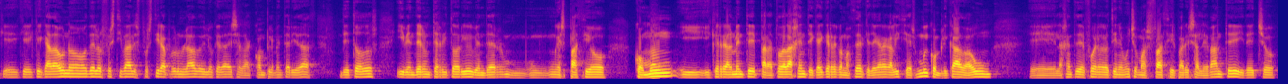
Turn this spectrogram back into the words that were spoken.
que, que, que, cada uno de los festivales pues tira por un lado y lo que da es la complementariedad de todos y vender un territorio y vender un, un espacio común y, y, que realmente para toda la gente que hay que reconocer que llegar a Galicia es muy complicado aún, eh, la gente de fuera lo tiene mucho más fácil para irse al Levante y de hecho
